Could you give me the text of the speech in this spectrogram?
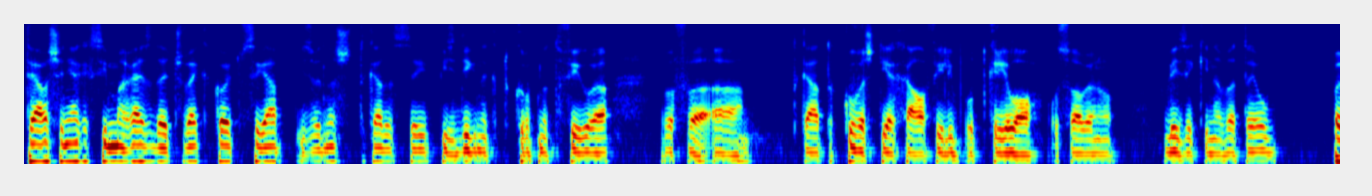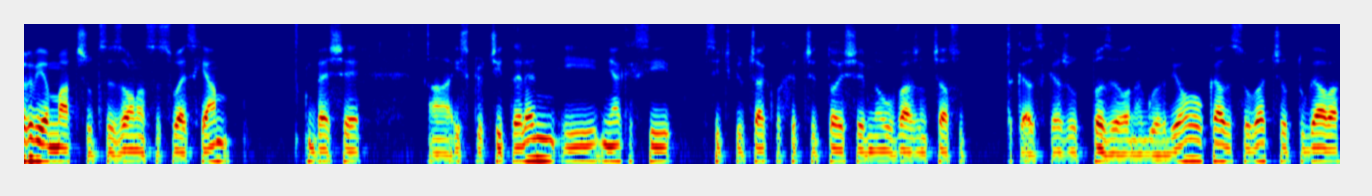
трябваше някакси Марез да е човек, който сега изведнъж така да се издигне като крупната фигура в а, така атакуващия халф или от крило, особено влизайки навътре. Първия матч от сезона с Уест Хем беше а, изключителен и някакси всички очакваха, че той ще е много важна част от така да се каже, от пъзела на Гвардиола. Оказа се обаче, от тогава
